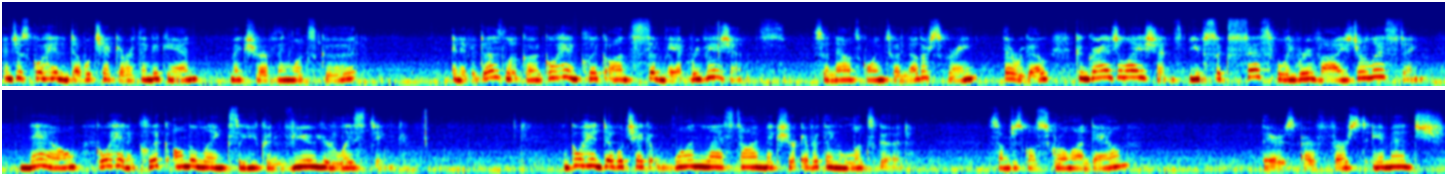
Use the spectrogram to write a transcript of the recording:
And just go ahead and double check everything again. Make sure everything looks good. And if it does look good, go ahead and click on submit revisions. So now it's going to another screen. There we go. Congratulations, you've successfully revised your listing. Now, go ahead and click on the link so you can view your listing. And go ahead and double check it one last time, make sure everything looks good. So I'm just going to scroll on down. There's our first image,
